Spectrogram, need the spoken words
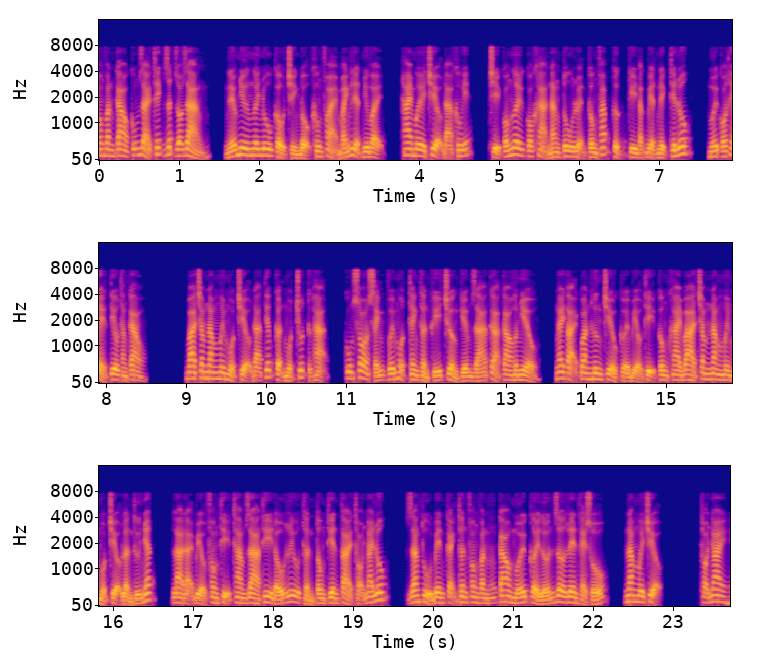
Phong văn cao cũng giải thích rất rõ ràng, nếu như ngươi nhu cầu trình độ không phải mãnh liệt như vậy, hai mươi triệu đã không ít, chỉ có ngươi có khả năng tu luyện công pháp cực kỳ đặc biệt nghịch thiết lúc, mới có thể tiêu thăng cao. ba trăm năm mươi một triệu đã tiếp cận một chút cực hạn, cũng so sánh với một thanh thần khí trường kiếm giá cả cao hơn nhiều. Ngay tại quan hương triều cười biểu thị công khai ba trăm năm mươi một triệu lần thứ nhất, là đại biểu phong thị tham gia thi đấu lưu thần tông thiên tài thọ nhai lúc, giang thủ bên cạnh thân phong văn cao mới cười lớn dơ lên thẻ số, năm mươi triệu. Thọ nhai,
